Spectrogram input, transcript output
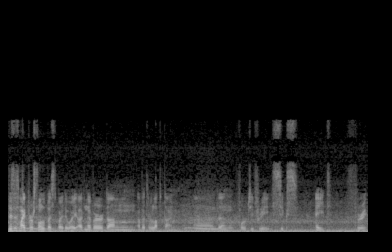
this is my personal best, by the way. I've never done a better lap time uh, than 43.683.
